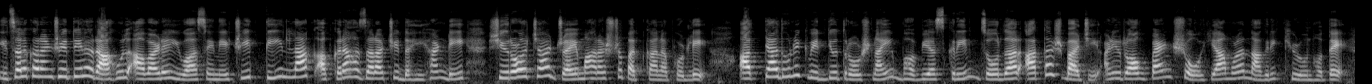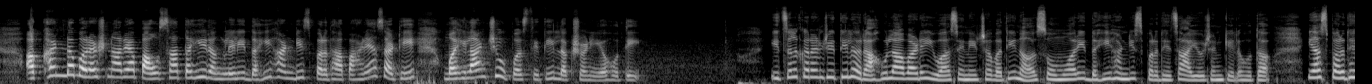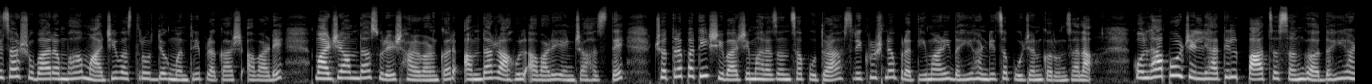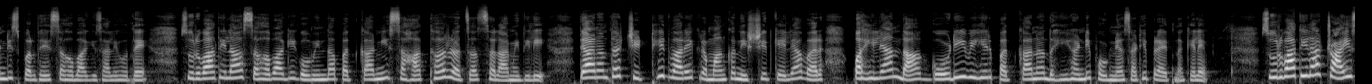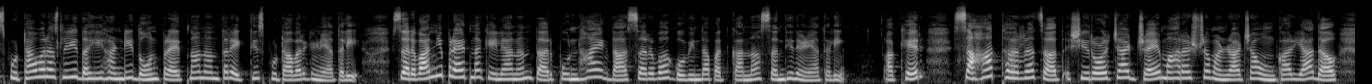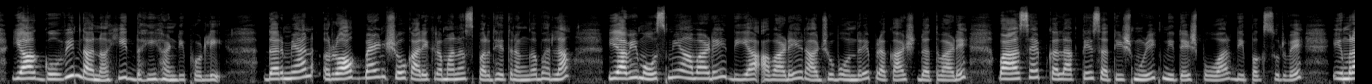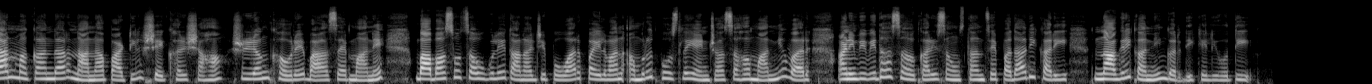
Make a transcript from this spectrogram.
इचलकरंजीतील राहुल आवाडे युवा सेनेची तीन लाख अकरा हजाराची दहीहंडी शिरोळच्या जय महाराष्ट्र पथकानं फोडली. अत्याधुनिक विद्युत रोषणाई भव्य स्क्रीन जोरदार आतषबाजी आणि रॉक बँड शो यामुळे नागरिक खिळून होते. अखंड बरसणाऱ्या पावसातही रंगलेली दहीहंडी स्पर्धा पाहण्यासाठी महिलांची उपस्थिती लक्षणीय होती. इचलकरंजीतील राहुल आवाडे युवा सेनेच्या वतीनं सोमवारी दहीहंडी स्पर्धेचं आयोजन केलं होतं. या स्पर्धेचा शुभारंभ माजी वस्त्रोद्योग मंत्री प्रकाश आवाडे माजी आमदार सुरेश हाळवणकर आमदार राहुल आवाडे यांच्या हस्ते छत्रपती शिवाजी महाराजांचा पुतळा श्रीकृष्ण प्रतिमा आणि दहीहंडीचं पूजन करून झाला. कोल्हापूर जिल्ह्यातील पाच संघ दहीहंडी स्पर्धेत सहभागी झाले होते. सुरुवातीला सहभागी गोविंदा पथकांनी सहा थर रचत सलामी दिली. त्यानंतर चिठ्ठीद्वारे क्रमांक निश्चित केल्यावर पहिल्यांदा गोडी विहीर पथकानं दहीहंडी फोडण्यासाठी प्रयत्न केले. सुरुवातीला चाळीस फुटावर असलेली दहीहंडी दोन प्रयत्नानंतर एकतीस फुटावर घेण्यात आली. सर्वांनी प्रयत्न केल्यानंतर पुन्हा एकदा सर्व गोविंदा पथकांना संधी देण्यात आली. अखेर सहा थर रचत शिरोळच्या जय महाराष्ट्र मंडळाच्या ओंकार यादव या गोविंदानं ही दहीहंडी फोडली. दरम्यान रॉक बँड शो कार्यक्रमानं स्पर्धेत रंग भरला. यावेळी मौसमी आवाडे दिया आवाडे राजू बोंद्रे प्रकाश दत्वाडे बाळासाहेब कलाकते सतीश मुळीक नितेश पोवार दीपक सुर्वे इम्रान मकानदार नाना पाटील शेखर शहा श्रीरंग खवरे बाळासाहेब माने बाबासो चौगुले तानाजी पोवार पैलवान अमृत भोसले यांच्यासह मान्यवर आणि विविध सहकारी संस्थांचे पदाधिकारी नागरिकांनी गर्दी केली होती.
